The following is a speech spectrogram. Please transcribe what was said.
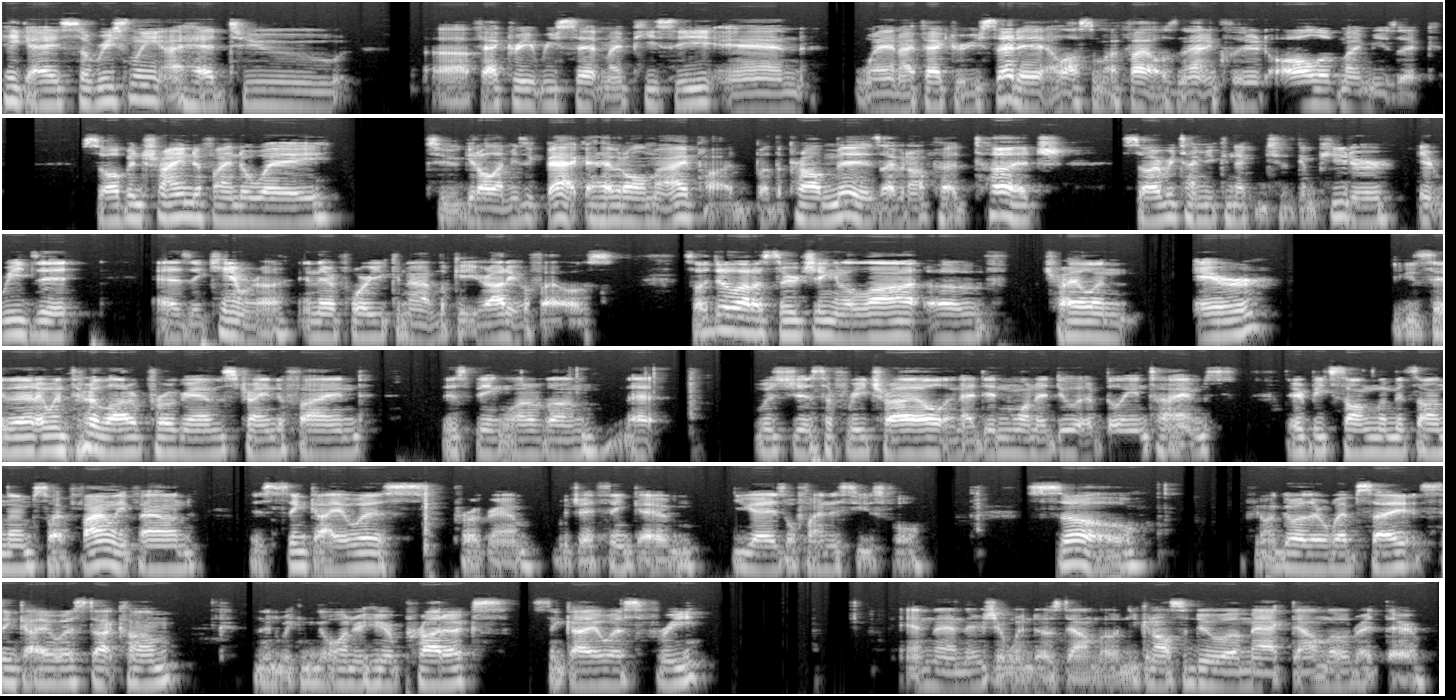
Hey guys, so recently I had to uh, factory reset my PC and when I factory reset it I lost all my files and that included all of my music. So I've been trying to find a way to get all that music back. I have it all on my iPod but the problem is I have an iPod touch so every time you connect it to the computer it reads it as a camera and therefore you cannot look at your audio files. So I did a lot of searching and a lot of trial and error. You could say that. I went through a lot of programs trying to find this being one of them that was just a free trial and I didn't want to do it a billion times. There'd be song limits on them, so I finally found this Syncios program, which I think um, you guys will find this useful. So, if you want to go to their website, it's syncios.com. Then we can go under here, products, Syncios free and then there's your Windows download. You can also do a Mac download right there.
